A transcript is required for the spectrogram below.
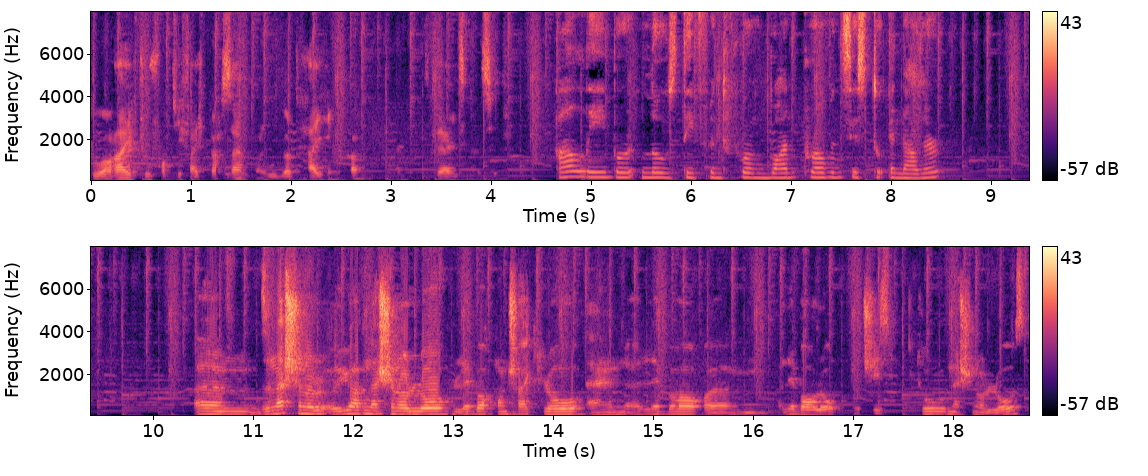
to arrive to 45% when we got high income, it's very expensive. Are labor laws different from one provinces to another? Um, the national you have national law, labor contract law, and uh, labor um, labor law, which is two national laws.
